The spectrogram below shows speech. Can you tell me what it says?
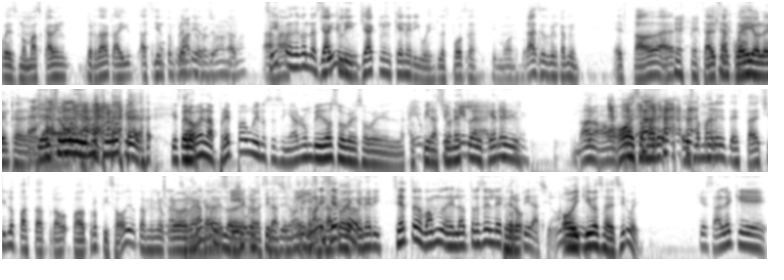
pues nomás caben, ¿verdad? Hay asiento Como enfrente. personas nomás. Sí, pues, sí. Jacqueline, Jacqueline Kennedy, güey, la esposa, Simón. Gracias, Benjamín. Es todo, ¿eh? Salsa al cuello, Benja. De hecho, güey, yo me acuerdo que, que estaba Pero- en la prepa, güey. Nos enseñaron un video sobre, sobre la conspiración esta del Kennedy. No, no. Oh, esa madre, esa madre está de chilo para otro episodio también, yo creo. ¿no? Ah, pues, lo sí, de- lo de conspiración. es asesinato de cierto. Kennedy. Cierto, vamos, el otro es el de Pero- conspiración. Oye. ¿qué ibas a decir, güey? Que sale que...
